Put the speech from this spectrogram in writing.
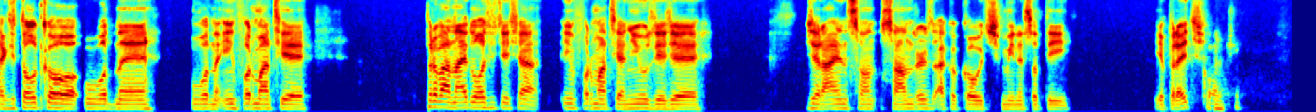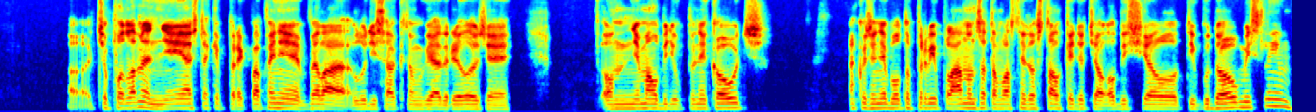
takže toľko úvodné, úvodné informácie. Prvá najdôležitejšia informácia news je, že, že Ryan Saunders ako coach Minnesota je preč. Končí čo podľa mňa nie je až také prekvapenie. Veľa ľudí sa k tomu vyjadrilo, že on nemal byť úplne coach. Akože nebol to prvý plán, on sa tam vlastne dostal, keď odtiaľ odišiel Tibudov, myslím.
